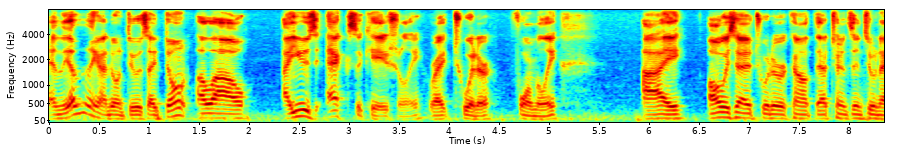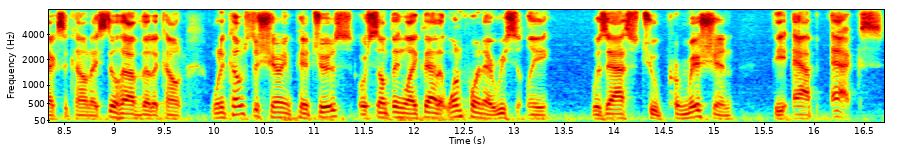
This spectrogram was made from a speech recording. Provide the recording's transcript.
And the other thing I don't do is I don't allow, I use X occasionally, right? Twitter, formerly. I always had a Twitter account. That turns into an X account. I still have that account. When it comes to sharing pictures or something like that, at one point I recently was asked to permission the app X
